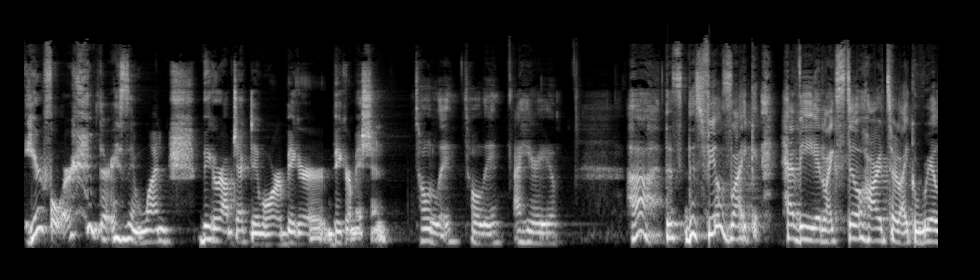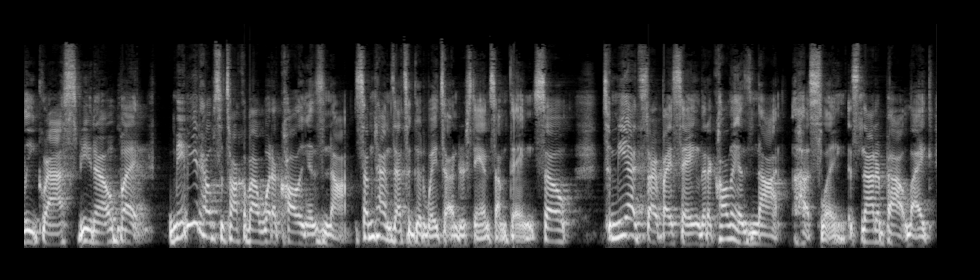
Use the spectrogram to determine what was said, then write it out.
here for if there isn't one bigger objective or bigger, bigger mission? Totally. Totally. I hear you. Huh. This, this feels like heavy and like still hard to like really grasp, you know, but maybe it helps to talk about what a calling is not. Sometimes that's a good way to understand something. So to me, I'd start by saying that a calling is not hustling. It's not about like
